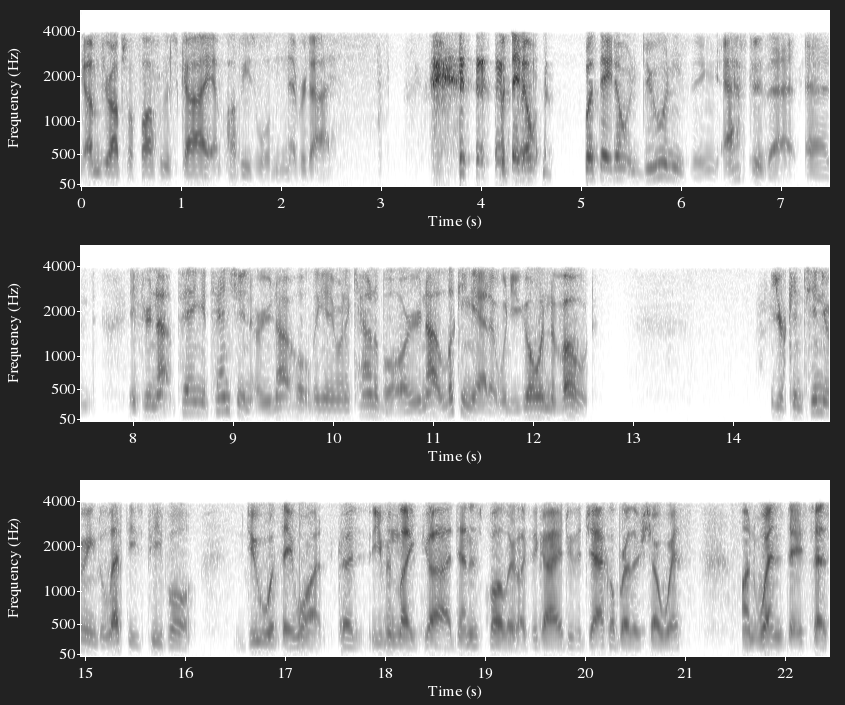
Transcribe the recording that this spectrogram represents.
gumdrops will fall from the sky, and puppies will never die. But they don't. But they don't do anything after that. And if you're not paying attention, or you're not holding anyone accountable, or you're not looking at it when you go in to vote, you're continuing to let these people do what they want. Because even like uh, Dennis Butler, like the guy I do the Jackal Brothers show with on Wednesday, says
